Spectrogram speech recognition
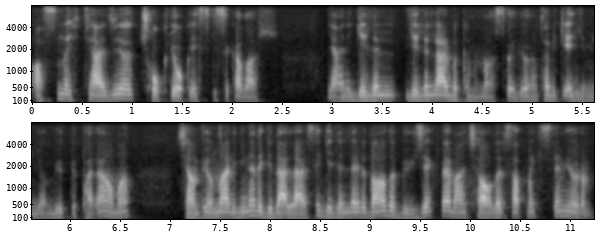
aslında ihtiyacı çok yok eskisi kadar. Yani gelir, gelirler bakımından söylüyorum. Tabii ki 50 milyon büyük bir para ama Şampiyonlar Ligi'ne de giderlerse gelirleri daha da büyüyecek ve ben Çağlar'ı satmak istemiyorum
